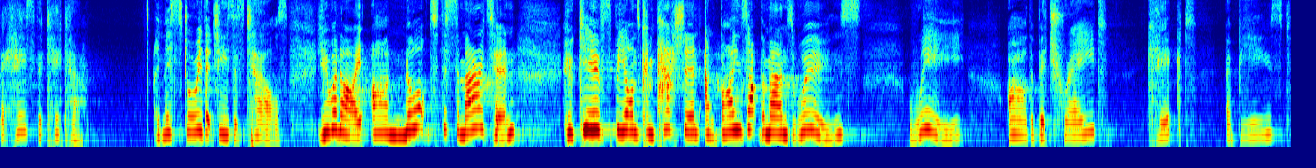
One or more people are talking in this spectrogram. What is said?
But here's the kicker. In this story that Jesus tells, you and I are not the Samaritan who gives beyond compassion and binds up the man's wounds. We are the betrayed, kicked, abused,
